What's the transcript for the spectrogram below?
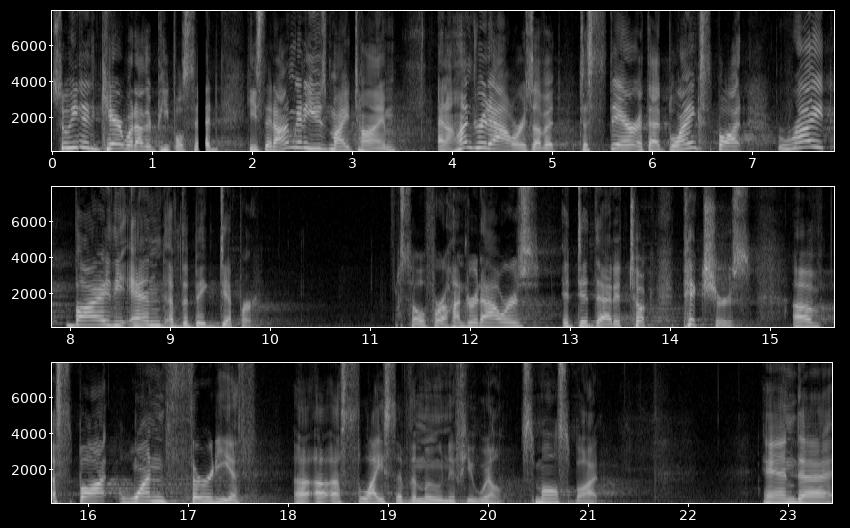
So he didn't care what other people said. He said, I'm going to use my time and 100 hours of it to stare at that blank spot right by the end of the Big Dipper. So for 100 hours, it did that. It took pictures of a spot 130th, uh, a slice of the moon, if you will, small spot. And uh,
